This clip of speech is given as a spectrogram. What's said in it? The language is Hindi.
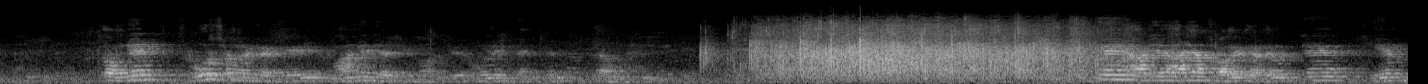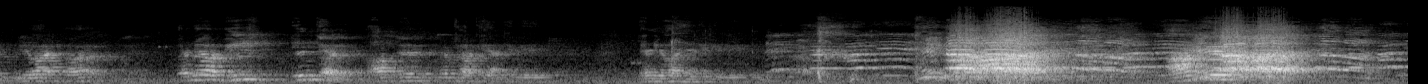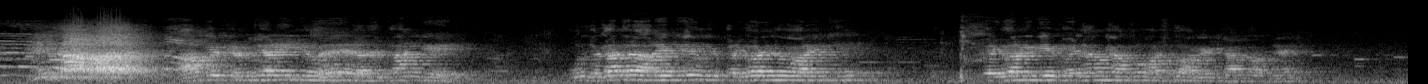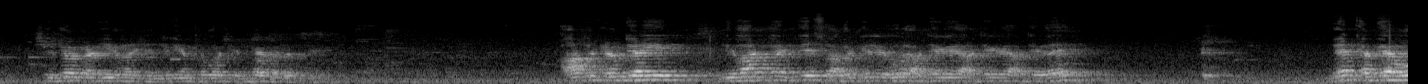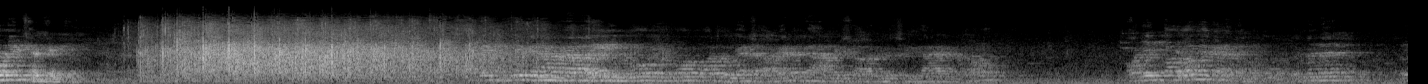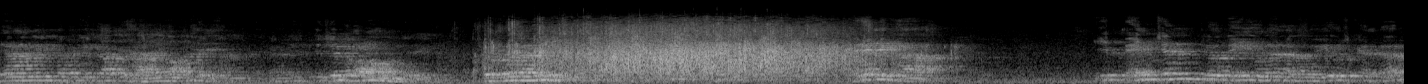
तो हमने सोच समझ करके मान्य दृष्टिकोण से ओल्ड पेंशन लागू की आज आज आप स्वागत करते हैं उसने सीएम निवास पर पंद्रह बीस दिन तक सब साथी आते गए धन्यवाद देने के लिए आपके आपके कर्मचारी जो है राजस्थान के वो लगातार आ रहे थे उनके परिवार के लोग आ रहे थे परिवार की महिलाओं के आँखों आँसू आ गए साथ आपने शिक्षा कर दी वो शिक्षा मदद से आपके कर्मचारी निवास में इतने स्वागत के लिए रोज आते गए आते गए आते गए। मैं थक गया, वो नहीं थके गए मुझे कहना पड़ा भाई इनको इनको बहुत हो गया स्वागत मैं आपके स्वागत को स्वीकार करता हूँ और एक बात और मैं कहना चाहूँगा तो मैंने प्रधानमंत्री पत्रिका के साथ वापस ले पीछे बढ़ा होंगे तो मैंने लिखा ये पेंशन जो नई होने लागू हुई उसके अंदर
